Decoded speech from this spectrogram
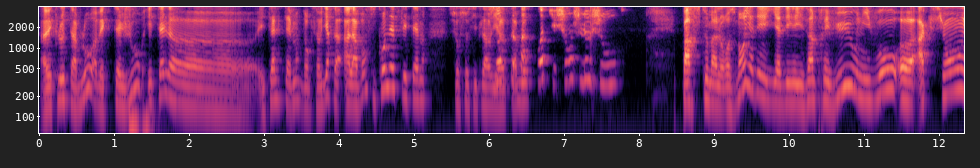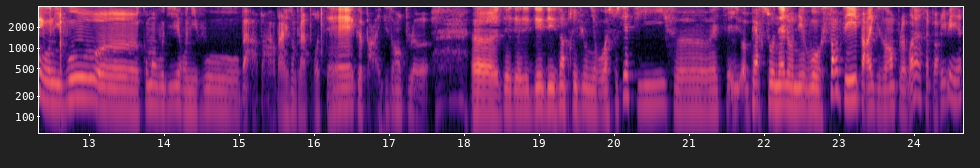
avec le tableau, avec tel jour et tel euh, et tel thème. Donc ça veut dire qu'à l'avance ils connaissent les thèmes sur ce site-là. Il y a un tableau. parfois tu changes le jour Parce que malheureusement, il y a des, il y a des imprévus au niveau euh, action et au niveau, euh, comment vous dire, au niveau, bah, par, par exemple la Protec, par exemple euh, euh, des, des, des, des imprévus au niveau associatif, euh, personnel au niveau santé, par exemple. Voilà, ça peut arriver. hein.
